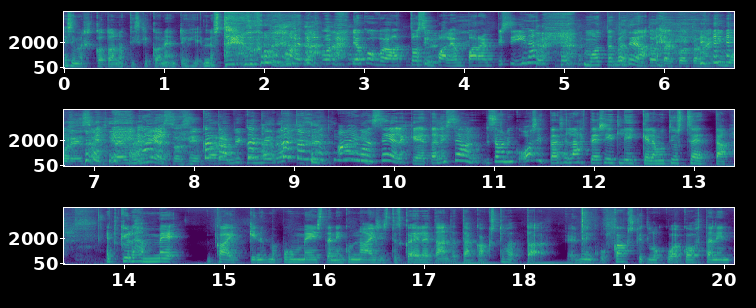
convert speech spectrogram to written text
Esimerkiksi kotona tiskikoneen tyhjennöstä. joku voi olla tosi paljon parempi siinä. Mutta Mä teen tota, tota kotona imurin suhteen, mun mies on siinä parempi kuin minä. Kato, aivan selkeää, niin se on, se on niin kuin osittain se lähtee siitä liikkeelle, mutta just se, että, että kyllähän me kaikki, nyt mä puhun meistä niin kuin naisista, jotka eletään tätä 2020-lukua niin kohta, niin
